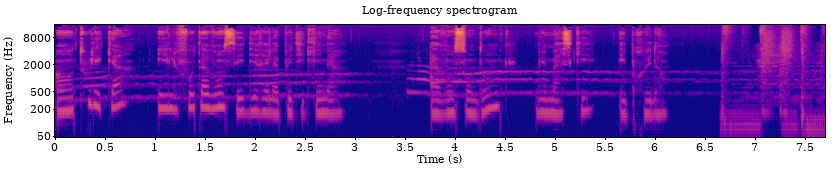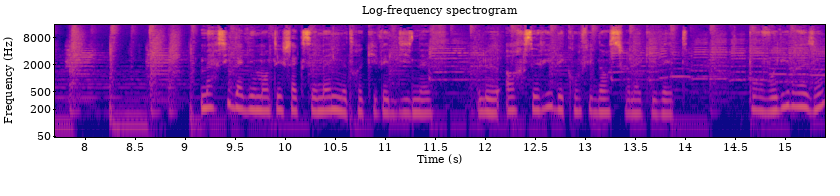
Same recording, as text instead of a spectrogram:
En tous les cas, il faut avancer, dirait la petite Lina. Avançons donc, mais masqués et prudents. Merci d'alimenter chaque semaine notre cuvette 19, le hors-série des confidences sur la cuvette. Pour vos livraisons,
